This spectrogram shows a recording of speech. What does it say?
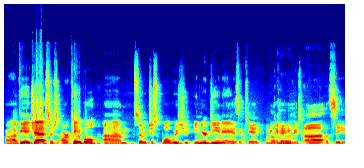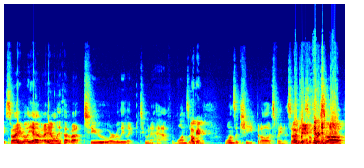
or uh, VHS or, or cable. Um, So just what was you, in your DNA as a kid when it came to movies? Uh, let's see. So I really have. I only thought about two, or really like two and a half. One's a, Okay. One's a cheat, but I'll explain it. So, Okay. so first of all,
